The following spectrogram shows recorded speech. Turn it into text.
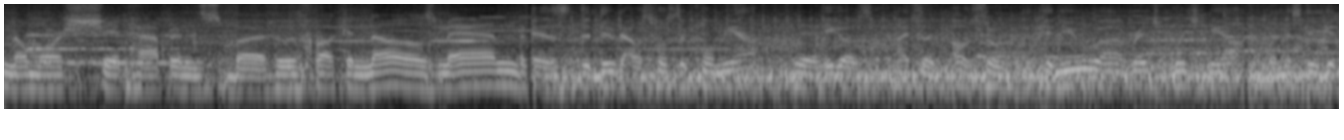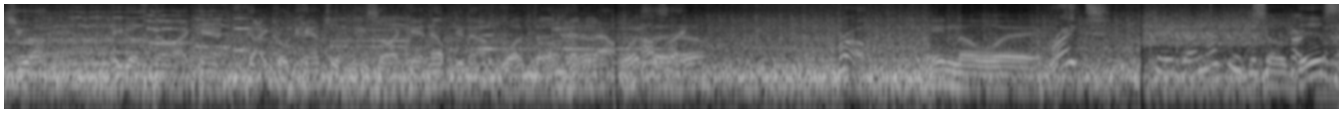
no more shit happens. But who fucking knows, man? Is the dude that was supposed to pull me out? Yeah. He goes, I said, oh, so can you uh, wrench, wrench me out when this dude gets you out? He goes, no, I can't. Geico canceled me, so I can't help you now. What the I'm headed hell? out. What I was the like, hell? Bro, Ain't no way. right? So this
